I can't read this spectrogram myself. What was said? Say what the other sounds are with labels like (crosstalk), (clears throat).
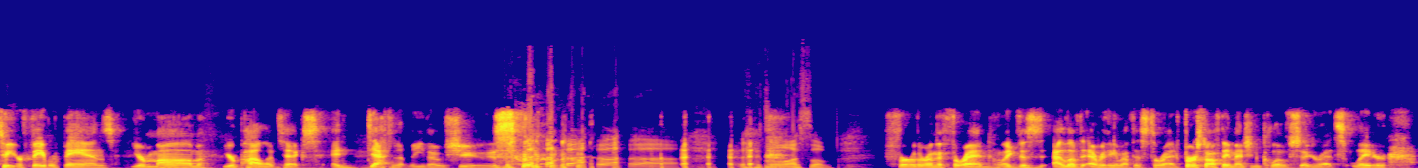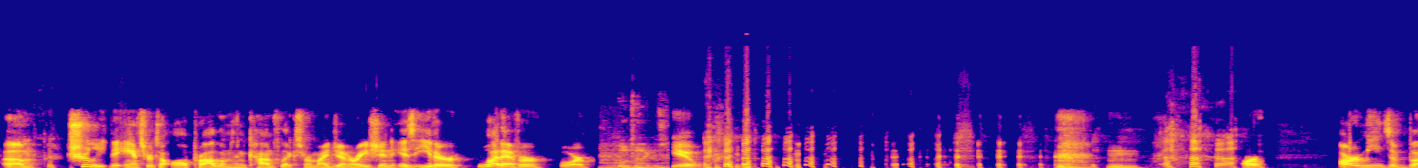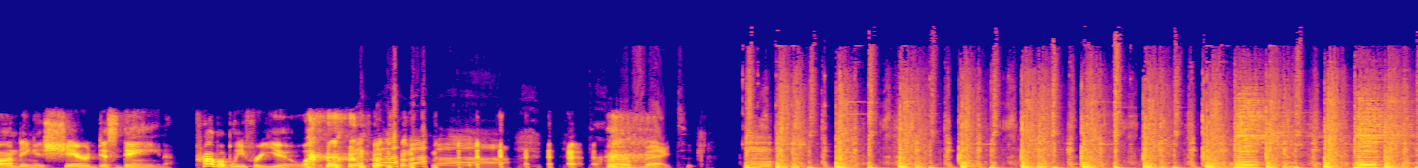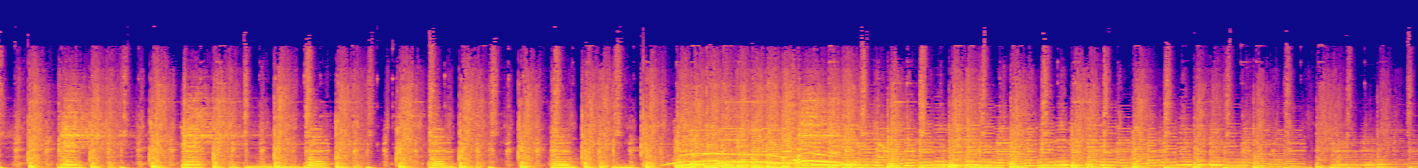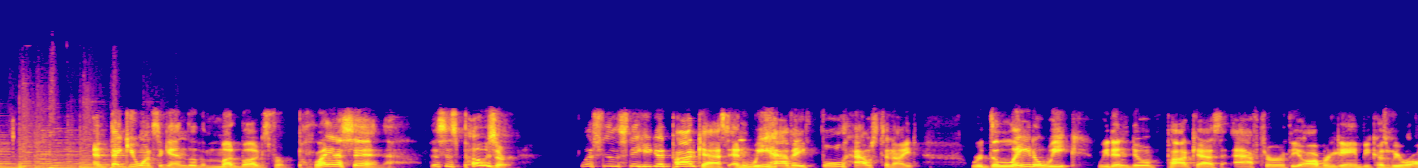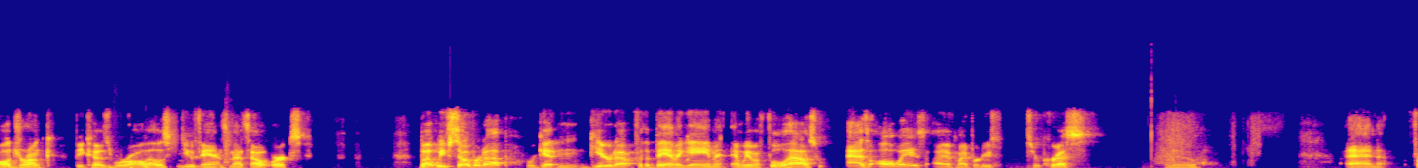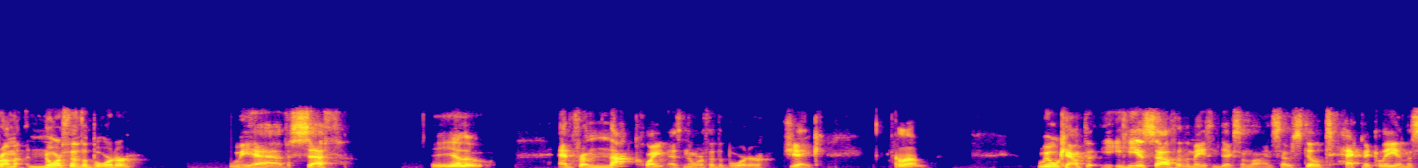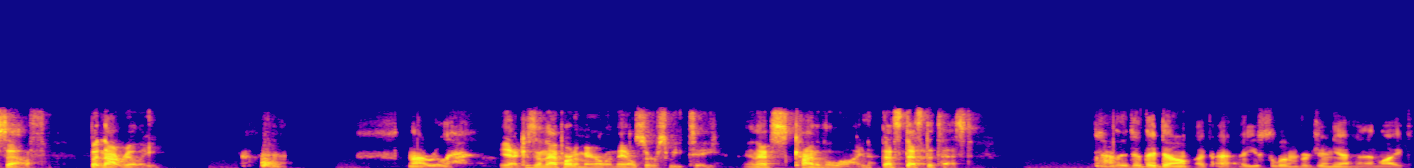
To your favorite bands, your mom, your politics, and definitely those shoes. (laughs) That's awesome. Further in the thread, like this, I loved everything about this thread. First off, they mentioned clove cigarettes later. Um, truly, the answer to all problems and conflicts from my generation is either whatever or you. Hmm. (laughs) our, our means of bonding is shared disdain. Probably for you. (laughs) (laughs) Perfect. Once again to the Mudbugs for playing us in. This is Poser. Listen to the Sneaky Good podcast. And we have a full house tonight. We're delayed a week. We didn't do a podcast after the Auburn game because we were all drunk because we're all (laughs) LSU fans and that's how it works. But we've sobered up. We're getting geared up for the Bama game and we have a full house. As always, I have my producer, Chris. Hello. And from north of the border, we have Seth. Yellow. And from not quite as north of the border, Jake. Hello. We will count the. He is south of the Mason Dixon line, so still technically in the south, but not really. Not really. Yeah, because in that part of Maryland, they don't serve sweet tea, and that's kind of the line. That's that's the test. No, they, they don't. Like I, I used to live in Virginia, and then like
